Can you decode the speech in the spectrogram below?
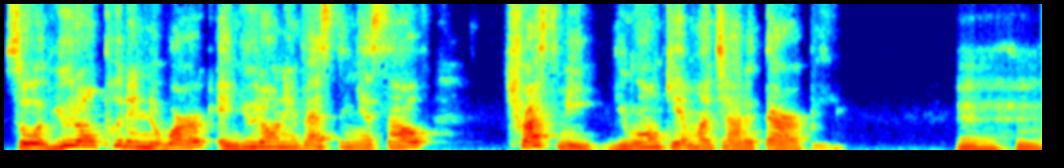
So if you don't put in the work and you don't invest in yourself, trust me, you won't get much out of therapy. Mm-hmm.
